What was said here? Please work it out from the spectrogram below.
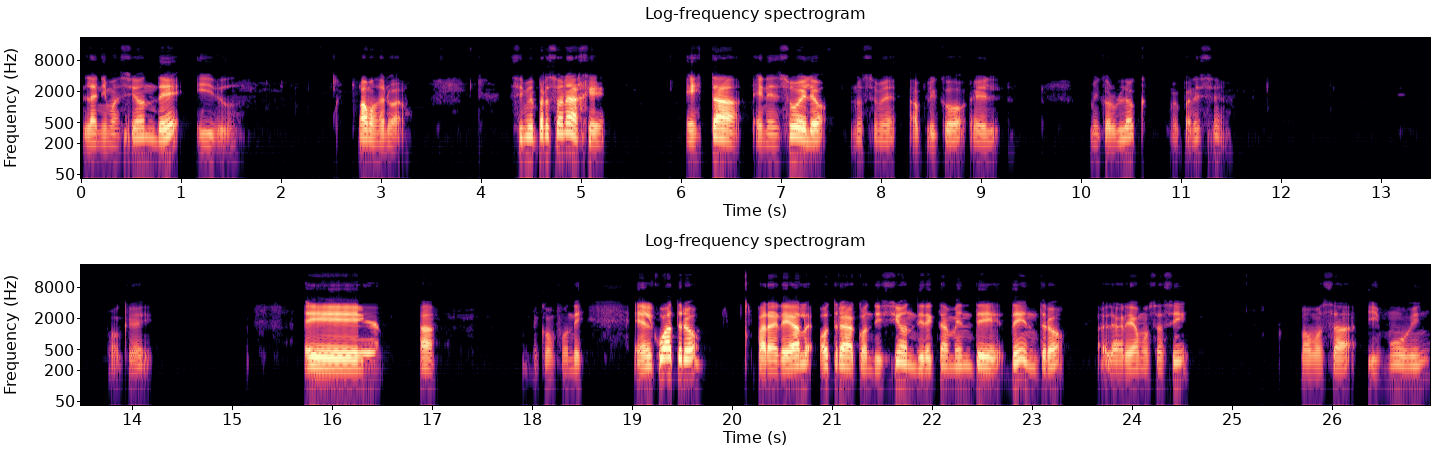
la animación de idle. Vamos de nuevo. Si mi personaje está en el suelo, no se me aplicó el microblock, me parece. Ok. Eh, ah, me confundí. En el 4, para agregar otra condición directamente dentro, le agregamos así. Vamos a isMoving.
